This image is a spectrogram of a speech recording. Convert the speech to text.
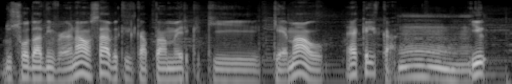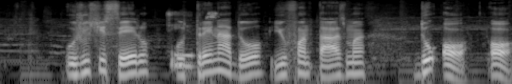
Do Soldado Invernal, sabe? Aquele Capitão América que, que é mal. É aquele cara. Hum. E o Justiceiro, o Deus. Treinador e o Fantasma do Ó. Ó.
